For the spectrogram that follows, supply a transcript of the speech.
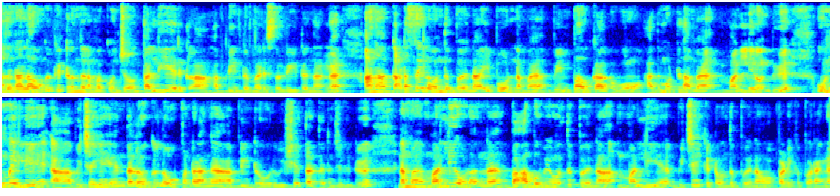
அதனால அவங்க கிட்ட இருந்து நம்ம கொஞ்சம் தள்ளியே இருக்கலாம் அப்படின்ற மாதிரி சொல்லிட்டு இருந்தாங்க. ஆனால் கடைசியில் வந்து பார்த்தீங்கன்னா, இப்போ நம்ம வெண்பாவுக்காகவும், அது மட்டும் இல்லாமல் மல்லி வந்து உண்மையிலேயே விஜயை எந்த அளவுக்கு லவ் பண்ணுறாங்க அப்படின்ற ஒரு விஷயத்த தெரிஞ்சுக்கிட்டு, நம்ம மல்லியோட அண்ணன் பாபுவே வந்து பார்த்தீங்கன்னா, மல்லியை விஜய் கிட்ட வந்து பார்த்தீங்கன்னா படிக்க போகிறாங்க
